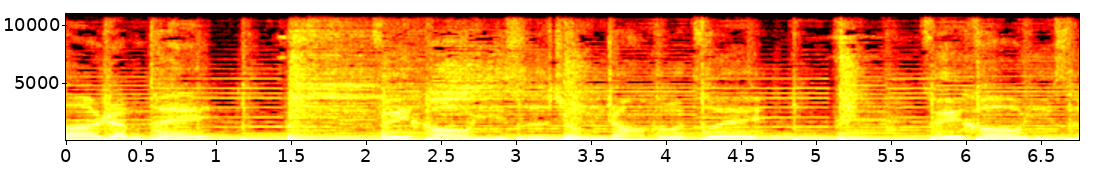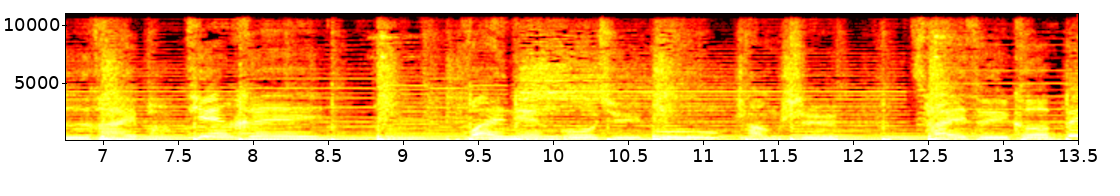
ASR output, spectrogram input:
么人陪？最后一次成长和醉，最后一次害怕天黑。怀念过去不尝试，才最可悲。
